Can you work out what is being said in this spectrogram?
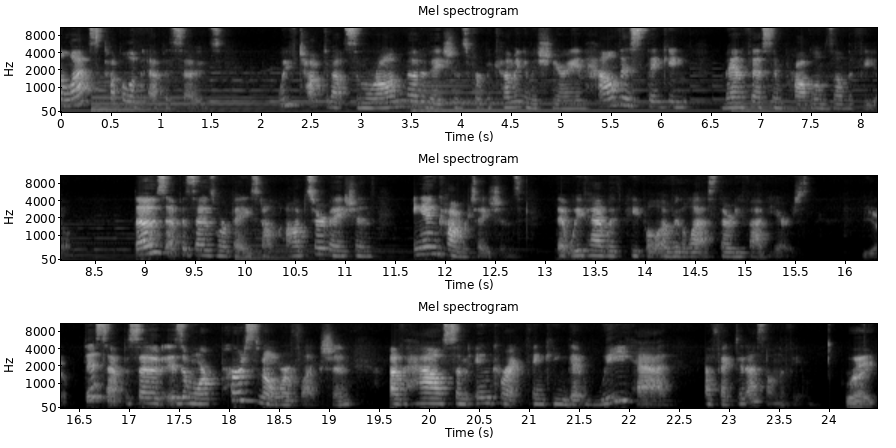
the last couple of episodes, we've talked about some wrong motivations for becoming a missionary and how this thinking manifests in problems on the field. Those episodes were based on observations and conversations that we've had with people over the last 35 years. Yep. This episode is a more personal reflection of how some incorrect thinking that we had affected us on the field. Right.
